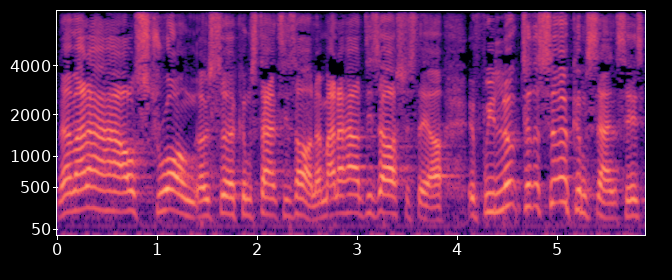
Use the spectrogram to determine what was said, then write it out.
No matter how strong those circumstances are, no matter how disastrous they are, if we look to the circumstances,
